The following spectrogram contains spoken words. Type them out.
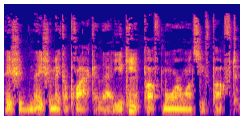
they should they should make a plaque of that. You can't puff more once you've puffed.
